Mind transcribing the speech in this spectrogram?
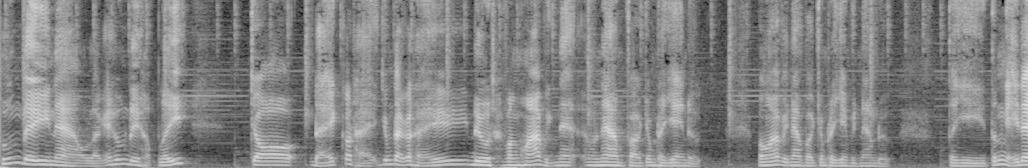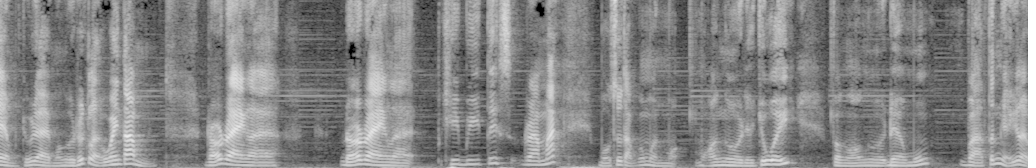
hướng đi nào là cái hướng đi hợp lý cho để có thể, chúng ta có thể đưa văn hóa Việt Nam Nam vào trong thời gian được. Văn hóa Việt Nam vào trong thời gian Việt Nam được. Tại vì tính nghĩ đây là một chủ đề mọi người rất là quan tâm. Rõ ràng là, rõ ràng là khi BTS ra mắt bộ sưu tập của mình mọi, mọi người đều chú ý và mọi người đều muốn và tính nghĩ là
